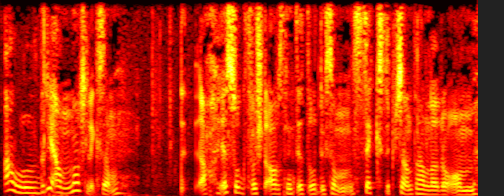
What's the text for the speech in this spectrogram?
aldrig annars liksom. Ja, jag såg första avsnittet och liksom 60% handlade om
